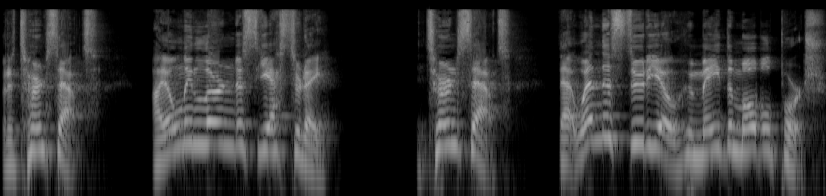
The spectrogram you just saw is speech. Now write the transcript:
but it turns out, I only learned this yesterday. It turns out that when the studio who made the mobile port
